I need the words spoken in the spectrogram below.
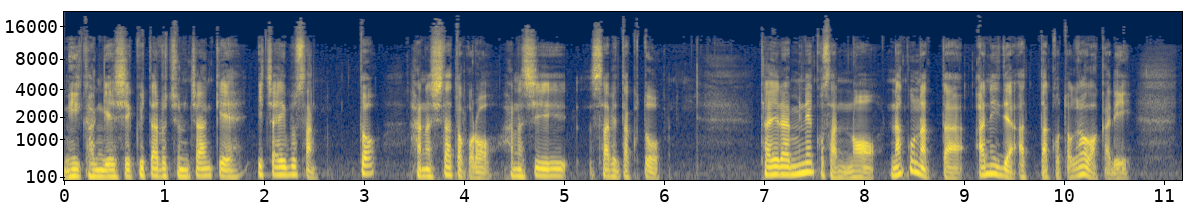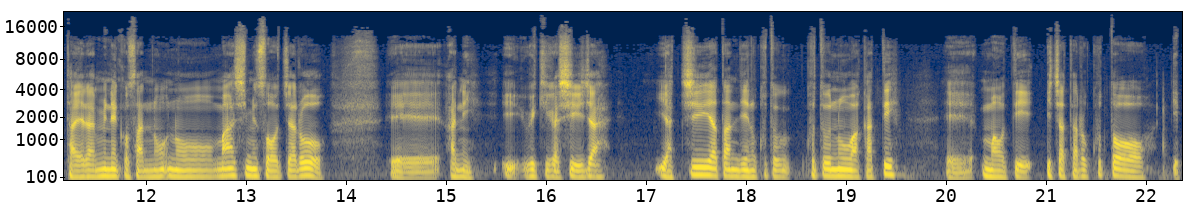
ー、歓迎してくれたるちゅんちゃんけいちゃいぶさんと話したところ話されたこと平峰子さんの亡くなった兄であったことが分かり平美音子さんのの回しみそうちゃる、えー、兄ウィキがしいじゃやっちやたんでのことことのわかって、えー、まうていちゃたることを一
